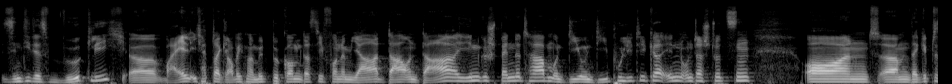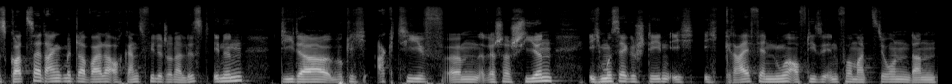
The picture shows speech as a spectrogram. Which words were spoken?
sind die das wirklich? Äh, weil ich habe da, glaube ich, mal mitbekommen, dass sie vor einem Jahr da und da hingespendet haben und die und die PolitikerInnen unterstützen. Und ähm, da gibt es Gott sei Dank mittlerweile auch ganz viele JournalistInnen, die da wirklich aktiv ähm, recherchieren. Ich muss ja gestehen, ich, ich greife ja nur auf diese Informationen dann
